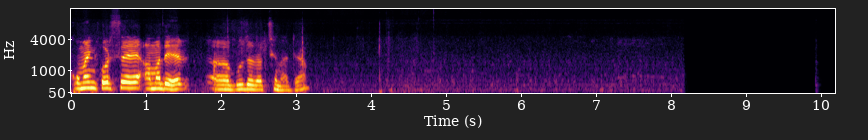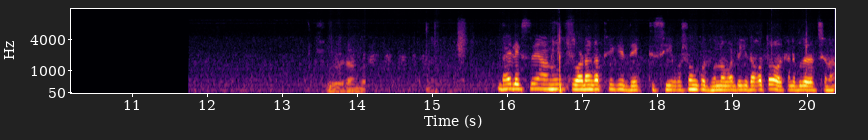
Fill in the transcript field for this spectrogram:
কমেন্ট করছে আমাদের বোঝা যাচ্ছে না এটা। ভাই লিখছে আমি চুয়াডাঙ্গা থেকে দেখতেছি, অসংখ্য ধন্যবাদ। দেখি, দেখো তো, এখানে বোঝা যাচ্ছে না।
